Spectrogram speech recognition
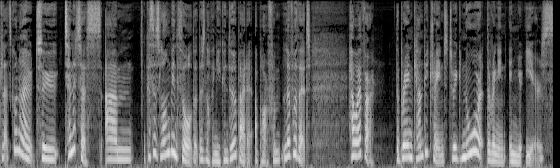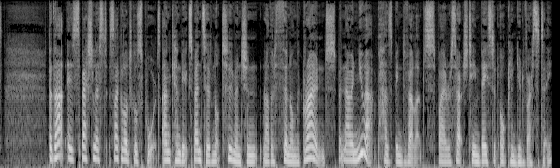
Let's go now to tinnitus, because um, it's long been thought that there's nothing you can do about it apart from live with it. However, the brain can be trained to ignore the ringing in your ears. But that is specialist psychological support and can be expensive, not to mention rather thin on the ground. But now a new app has been developed by a research team based at Auckland University.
